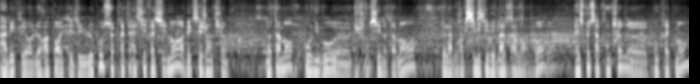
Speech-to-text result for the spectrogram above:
avec le rapport avec les élus locaux, se prête assez facilement avec ces jonctions? Notamment au niveau euh, du foncier notamment, de la proximité des bassins d'emploi. Est-ce que ça fonctionne euh, concrètement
